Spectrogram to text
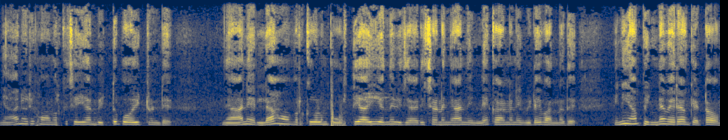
ഞാനൊരു ഹോംവർക്ക് ചെയ്യാൻ വിട്ടുപോയിട്ടുണ്ട്. ഞാൻ എല്ലാ ഹോംവർക്കുകളും പൂർത്തിയായി എന്ന് വിചാരിച്ചാണ് ഞാൻ നിന്നെ കാണാൻ ഇവിടെ വന്നത്. ഇനി ഞാൻ പിന്നെ വരാം കേട്ടോ?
